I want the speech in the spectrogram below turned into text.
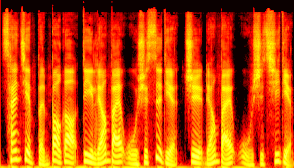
参见本报告第两百五十四点至两百五十七点。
